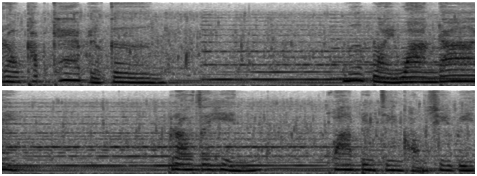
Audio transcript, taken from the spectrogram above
เราคับแคบเหลือเกิน เมื่อปล่อยวางได้ เราจะเห็นความเป็นจริงของชีวิต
